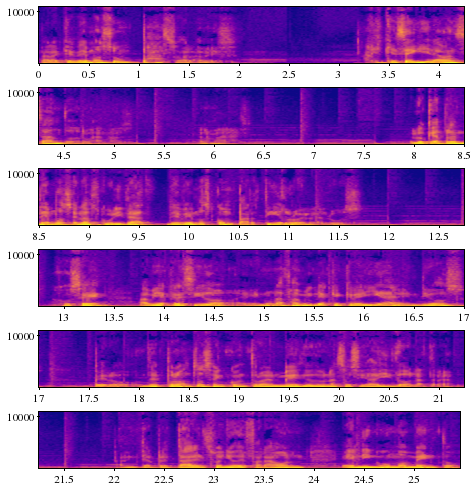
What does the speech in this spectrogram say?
para que demos un paso a la vez. Hay que seguir avanzando, hermanos, hermanas. Lo que aprendemos en la oscuridad debemos compartirlo en la luz. José había crecido en una familia que creía en Dios, pero de pronto se encontró en medio de una sociedad idólatra. Al interpretar el sueño de Faraón, en ningún momento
